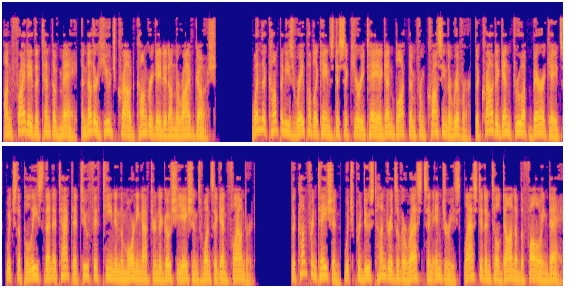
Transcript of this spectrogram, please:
On Friday 10 May, another huge crowd congregated on the Rive Gauche. When the Compagnies Républicaines de Sécurité again blocked them from crossing the river, the crowd again threw up barricades, which the police then attacked at 2.15 in the morning after negotiations once again floundered. The confrontation, which produced hundreds of arrests and injuries, lasted until dawn of the following day.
